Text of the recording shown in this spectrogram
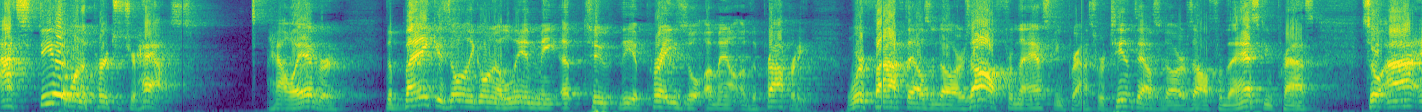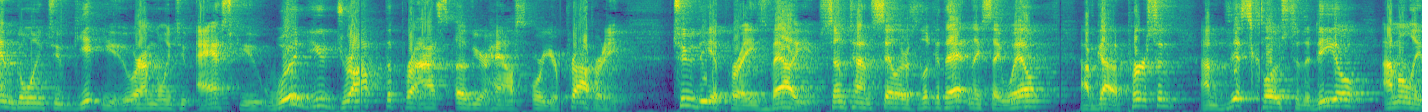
I still want to purchase your house. However, the bank is only going to lend me up to the appraisal amount of the property. We're $5,000 off from the asking price. We're $10,000 off from the asking price. So I am going to get you, or I'm going to ask you, would you drop the price of your house or your property to the appraised value? Sometimes sellers look at that and they say, well, I've got a person I'm this close to the deal. I'm only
